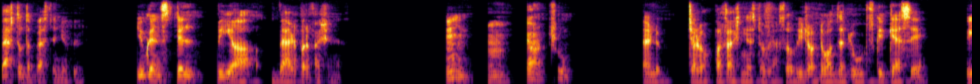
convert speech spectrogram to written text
best of the best in your field, you can still be a bad perfectionist. Hmm. Hmm. Yeah, true. And चलो परफेक्शनिस्ट हो गया so we talked about the roots कि कैसे we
